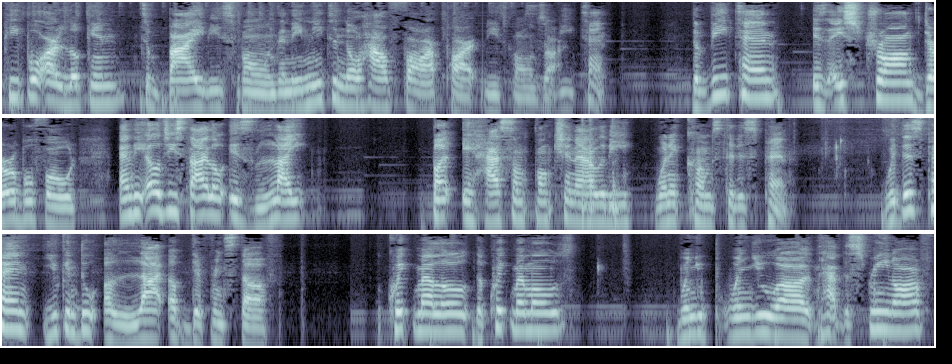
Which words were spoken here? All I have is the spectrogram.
People are looking to buy these phones and they need to know how far apart these phones are. V10 the v10 is a strong durable fold, and the lg stylo is light but it has some functionality when it comes to this pen with this pen you can do a lot of different stuff quick mellow the quick memos when you when you uh, have the screen off,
